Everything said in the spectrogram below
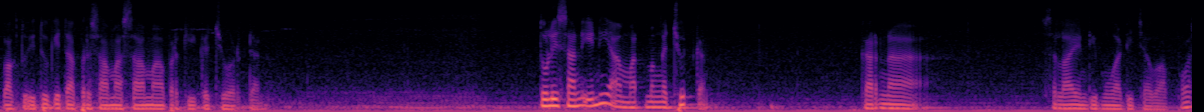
Waktu itu kita bersama-sama pergi ke Jordan. Tulisan ini amat mengejutkan karena selain dimuat di Jawa Pos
